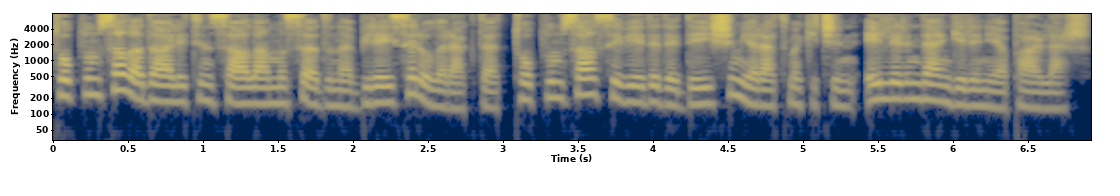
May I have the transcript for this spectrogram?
toplumsal adaletin sağlanması adına bireysel olarak da toplumsal seviyede de değişim yaratmak için ellerinden geleni yaparlar.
